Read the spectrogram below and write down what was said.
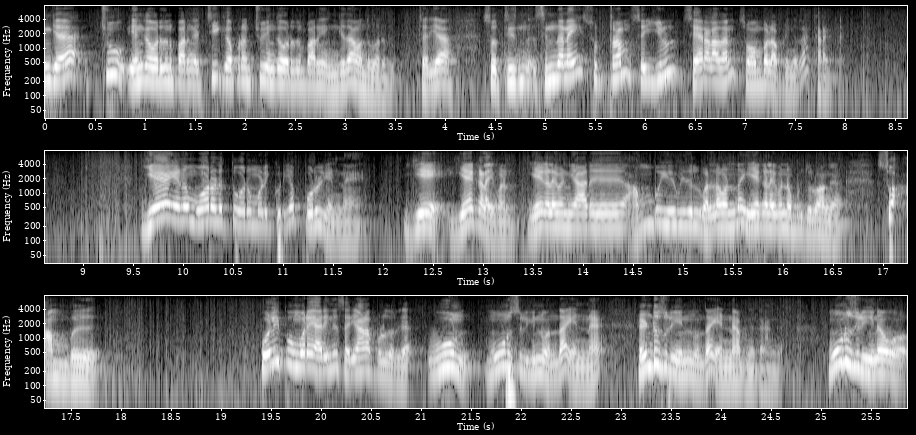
இங்கே சூ எங்கே வருதுன்னு பாருங்கள் சீக்கு அப்புறம் சூ எங்கே வருதுன்னு பாருங்கள் இங்கே தான் வந்து வருது. சரியா? ஸோ சிந்தனை சுற்றம் செய்யுள் சேரலாதன் சோம்பல் அப்படிங்கிறது கரெக்ட் ஏ எனும் ஓரெழுத்து ஒரு மொழிக்குரிய பொருள் என்ன? ஏ ஏகலைவன். ஏகலைவன் யார்? அம்பு எய்வதில் வல்லவன் தான் ஏகலைவன் அப்படின்னு சொல்லுவாங்க. ஸோ அம்பு. ஒழிப்பு முறை அறிந்து சரியான பொழுது இருக்க. ஊன் மூணு சுழி இன் வந்தால் என்ன? ரெண்டு சுழி இன் வந்தால் என்ன அப்படின்னு கேட்குறாங்க மூணு சுழி இன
